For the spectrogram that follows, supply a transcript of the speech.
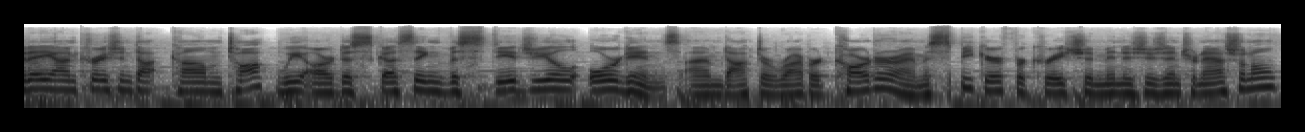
Today on Creation.com Talk, we are discussing vestigial organs. I'm Dr. Robert Carter. I'm a speaker for Creation Ministries International.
